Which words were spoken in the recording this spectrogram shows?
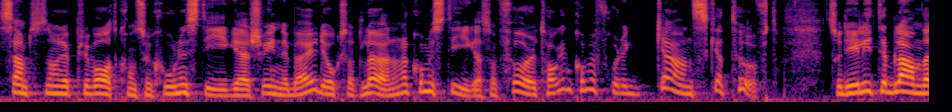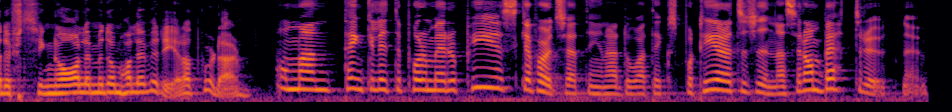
Samtidigt som privatkonsumtionen stiger så innebär det också att lönerna kommer stiga. Så företagen kommer få det ganska tufft. Så det är lite blandade signaler men de har levererat på det där. Om man tänker lite på de europeiska förutsättningarna då att exportera till Kina, ser de bättre ut nu?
